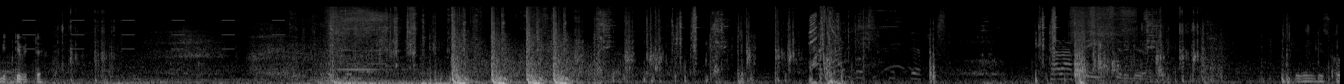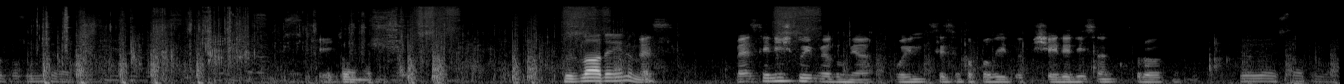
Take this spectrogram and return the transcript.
Bitti bitti. Taraf değiştiriliyor. Benim Discord bozulmuş herhalde. Kötü olmuş. Hızlı A deneyelim Ben, mi? ben seni hiç duymuyordum ya. Oyun sesin kapalıydı. Bir şey dediysen kusura bakma. Yo yo estağfurullah.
